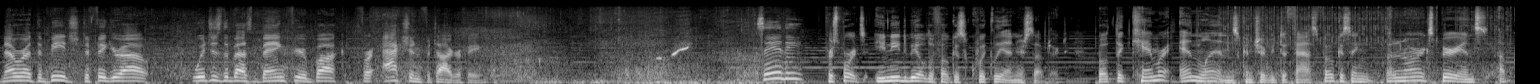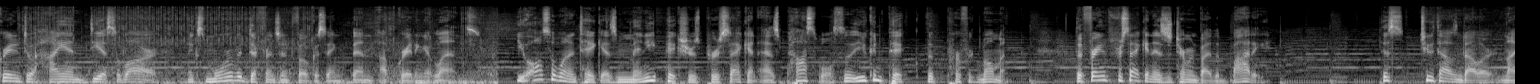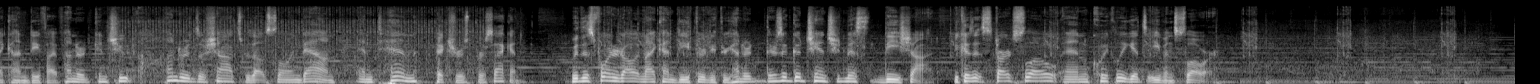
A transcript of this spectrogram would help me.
Now we're at the beach to figure out which is the best bang for your buck for action photography. Sandy! For sports, you need to be able to focus quickly on your subject. Both the camera and lens contribute to fast focusing, but in our experience, upgrading to a high-end DSLR makes more of a difference in focusing than upgrading your lens. You also want to take as many pictures per second as possible so that you can pick the perfect moment. The frames per second is determined by the body. This $2,000 Nikon D500 can shoot hundreds of shots without slowing down and 10 pictures per second. With this $400 Nikon D3300, there's a good chance you'd miss the shot, because it starts slow and quickly gets even slower.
